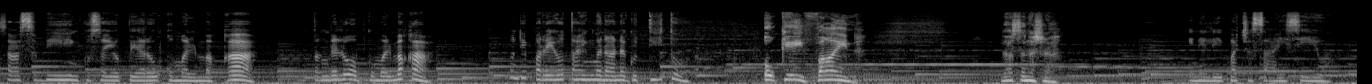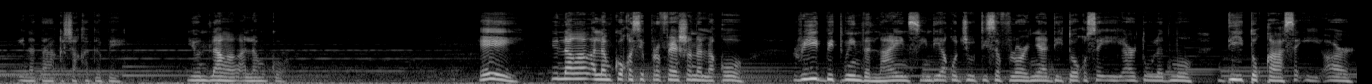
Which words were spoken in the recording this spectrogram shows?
Sasabihin ko sa'yo pero kumalma ka. Utang na loob, kumalma ka. Hindi pareho tayong mananagot dito. Okay, fine. Nasaan na siya? Inilipat siya sa ICU. Inatake siya kagabi. Yun lang ang alam ko. Hey, yun lang ang alam ko kasi professional ako. Read between the lines. Hindi ako duty sa floor niya. Dito ako sa ER tulad mo. Dito ka sa ER.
